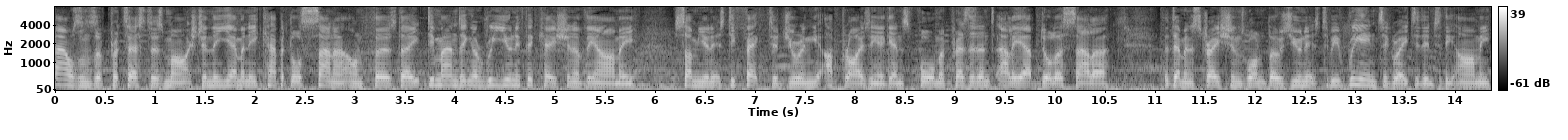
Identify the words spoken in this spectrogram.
Thousands of protesters marched in the Yemeni capital Sana'a on Thursday, demanding a reunification of the army. Some units defected during the uprising against former President Ali Abdullah Saleh. The demonstrations want those units to be reintegrated into the army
